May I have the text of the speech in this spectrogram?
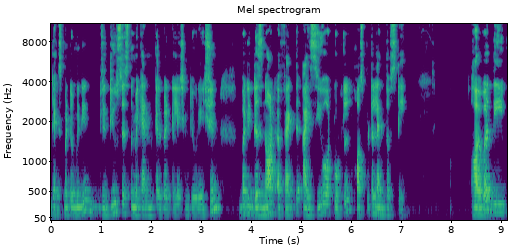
dexmedetomidine reduces the mechanical ventilation duration, but it does not affect the ICU or total hospital length of stay. However, the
